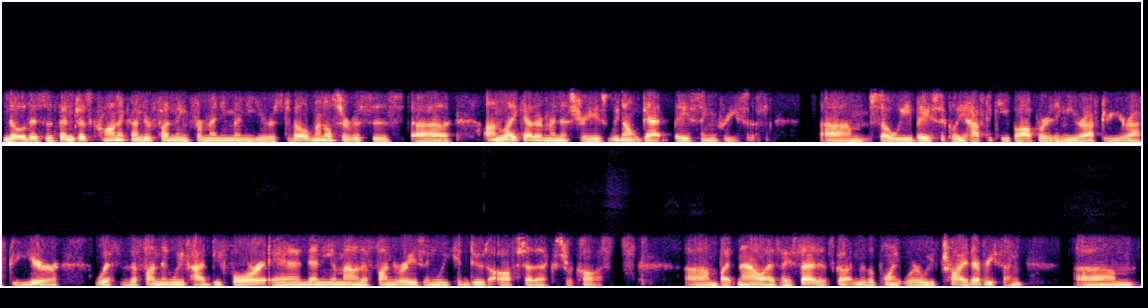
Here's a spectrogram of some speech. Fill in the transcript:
No, this has been just chronic underfunding for many, many years. Developmental services, uh, unlike other ministries, we don't get base increases. Um, so we basically have to keep operating year after year after year with the funding we've had before and any amount of fundraising we can do to offset extra costs. Um, but now, as I said, it's gotten to the point where we've tried everything. Um,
